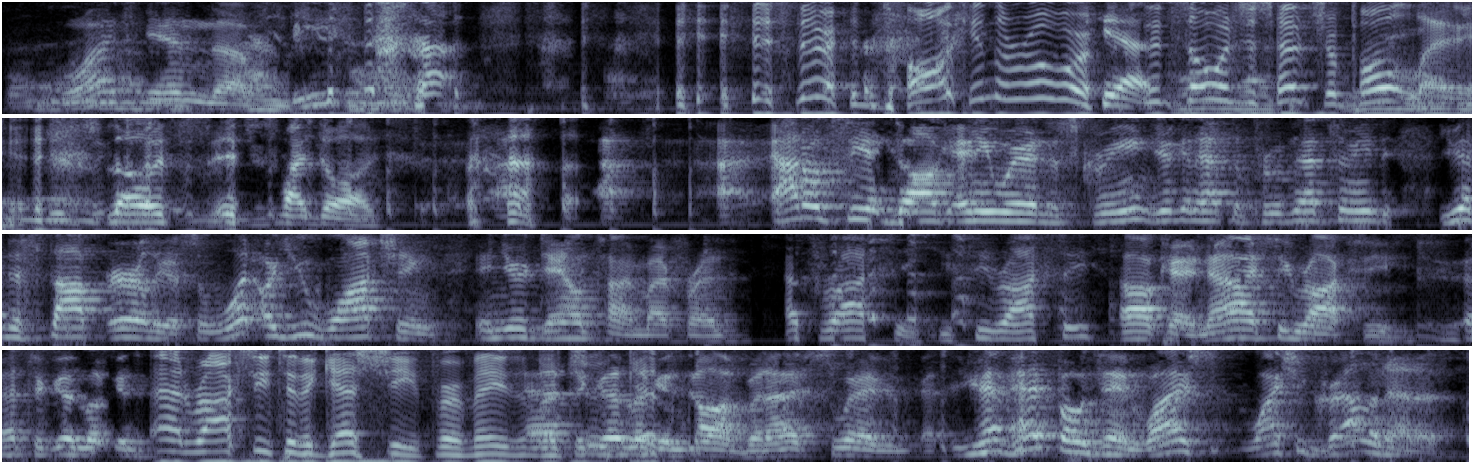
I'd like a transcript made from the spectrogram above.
What in the beast? Is there a dog in the room, or Yes. did someone just have Chipotle? no, it's it's my dog. I, I don't see a dog anywhere in the screen. You're gonna have to prove that to me. You had to stop earlier. So what are you watching in your downtime, my friend? That's Roxy. You see Roxy? Okay, now I see Roxy. That's a good looking. Add Roxy to the guest sheet for amazing. That's a good looking Gets- dog. But I swear, you have headphones in. Why? Is, why is she growling at us?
